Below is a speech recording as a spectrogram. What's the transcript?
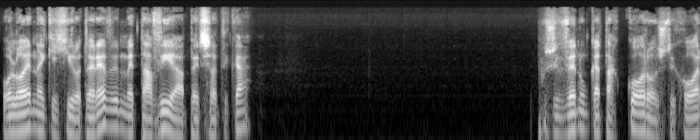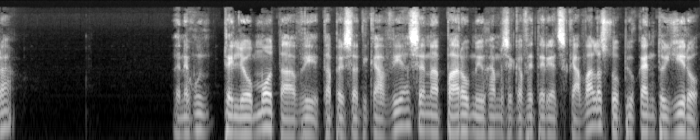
ολοένα και χειροτερεύει με τα βία περιστατικά που συμβαίνουν κατά κόρο στη χώρα. Δεν έχουν τελειωμό τα, τα περιστατικά βία. Σε ένα παρόμοιο είχαμε σε καφετέρια της Καβάλας, το οποίο κάνει το γύρο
